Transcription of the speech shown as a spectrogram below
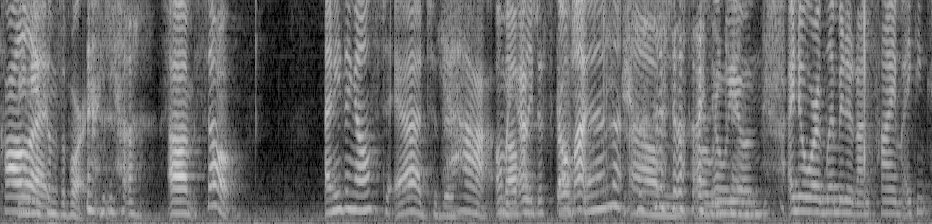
call you us need some support. yeah Um, so, anything else to add to this Yeah. Oh lovely gosh, so much. discussion? Um, I, know we can, I know we're limited on time. I think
